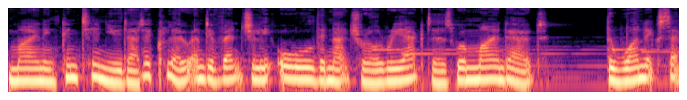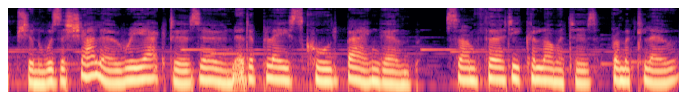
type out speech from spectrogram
mining continued at Oklo and eventually all the natural reactors were mined out. The one exception was a shallow reactor zone at a place called Bangombé, some 30 kilometers from Oklo,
